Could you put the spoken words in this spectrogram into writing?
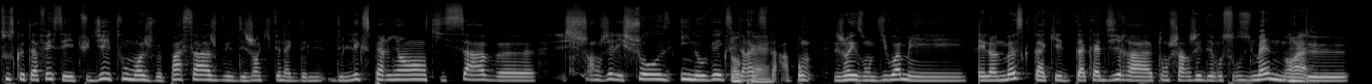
tout ce que t'as fait, c'est étudier et tout. Moi, je veux pas ça. Je veux des gens qui viennent avec de, de l'expérience, qui savent euh, changer les choses, innover, etc.. Bon, les gens, ils ont dit, ouais, mais Elon Musk, t'as qu'à qu'à dire à ton chargé des ressources humaines Ouais. de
